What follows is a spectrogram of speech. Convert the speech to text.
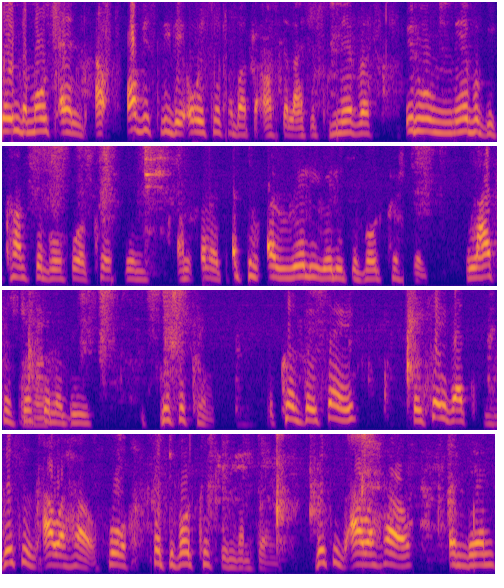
gain the most and uh, obviously they always talk about the afterlife it's never it will never be comfortable for a christian on earth a, a really really devout christian life is just Mhm. going to be difficult because they say they say that this is our hell for for devout christians i'm saying this is our hell and then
